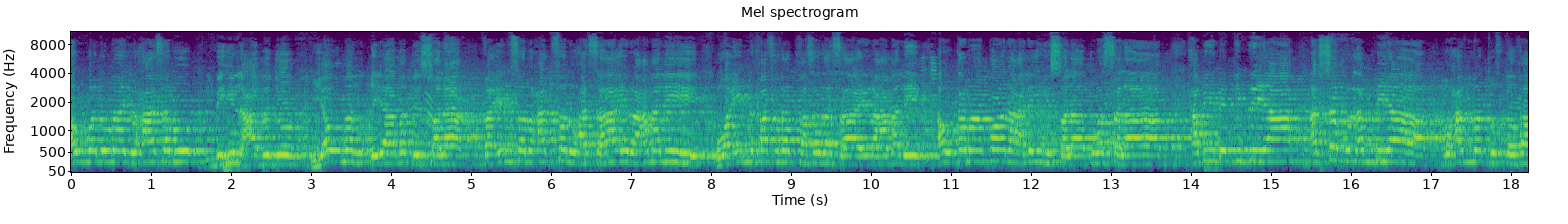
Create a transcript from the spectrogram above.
أول ما يحاسب به العبد يوم القيامة الصلاة فإن صلحت صلح سائر عملي وإن فسدت فسد سائر عملي أو كما قال عليه الصلاة والسلام حبيب الكبرياء أشرف الأنبياء محمد مصطفى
